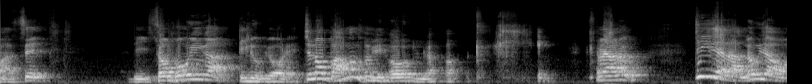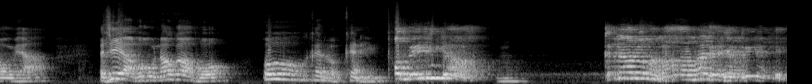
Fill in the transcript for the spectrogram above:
မှာစစ် ဒီစောဖိုးကြီးကဒီလိုပြောတယ်ကျွန်တော်ဘာမှမပြောဘူးနော်ခင်ဗျားတို့ကြည့်ကြတာလုံးကြအောင်ဗျာအခြေအဖို့နောက်ကဖို့အိုးခက်တော့ခက်နေပြီအမေကြီးတာခဏတော့ဘာမှမခံကြပေးနိုင်တယ်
